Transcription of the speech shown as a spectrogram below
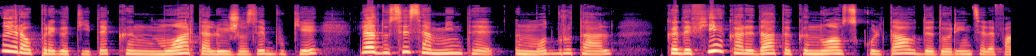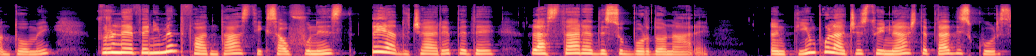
nu erau pregătite când moartea lui José Bouquet le adusese aminte în mod brutal că de fiecare dată când nu ascultau de dorințele fantomei, vreun eveniment fantastic sau funest îi aducea repede la starea de subordonare. În timpul acestui neașteptat discurs,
